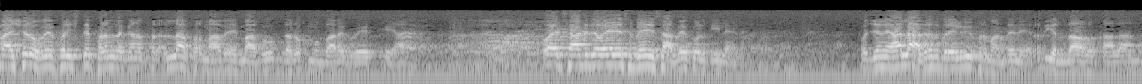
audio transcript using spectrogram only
معاشر ہوئے، فرشتے فرن لگن اللہ فرماوے، محبوب دا رخ مبارک ویخ کے آئے۔ وہ چڈ جو اس بے حسابے کول کی لینا وہ جی آلہ حضرت بریلوی فرما نے رضی اللہ تعالیٰ نو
